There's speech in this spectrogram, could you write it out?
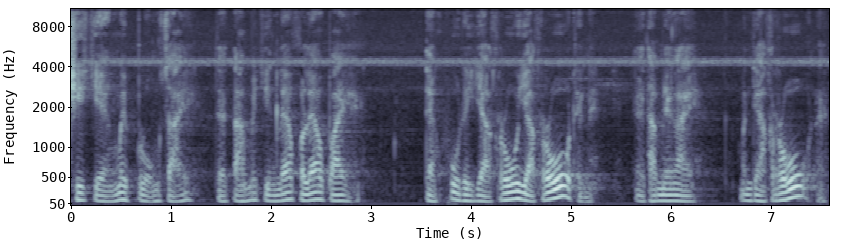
ชี้แจงไม่โปร่งใส แต่ตามไม่จริงแล้วก็แล้วไป แต่ผู้ที่อยากรู้อยากรู้เห็นไหมทำยังไง มันอยากรู้นะ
